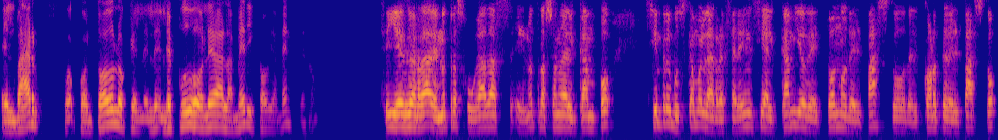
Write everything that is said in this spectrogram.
el VAR con, todo lo que le, le pudo doler al América, obviamente, ¿no? Sí, es verdad, en otras jugadas, en otra zona del campo, siempre buscamos la referencia al cambio de tono del pasto, del corte del pasto,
